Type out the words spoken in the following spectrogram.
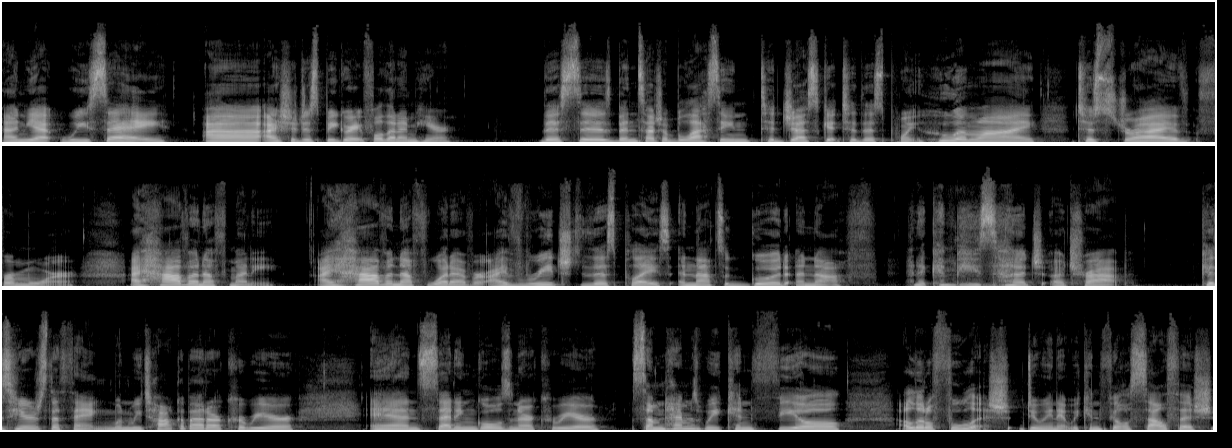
And yet we say, uh, I should just be grateful that I'm here. This has been such a blessing to just get to this point. Who am I to strive for more? I have enough money. I have enough whatever. I've reached this place, and that's good enough. And it can be such a trap. Because here's the thing when we talk about our career and setting goals in our career, sometimes we can feel a little foolish doing it. We can feel selfish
